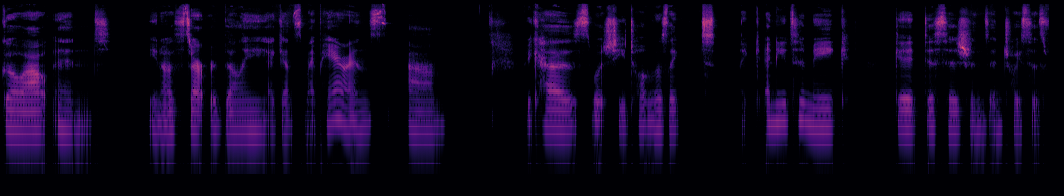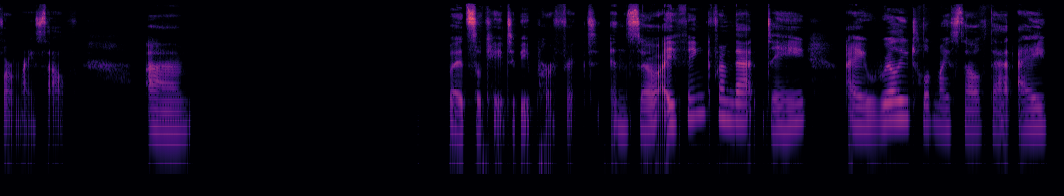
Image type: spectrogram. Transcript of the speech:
go out and, you know, start rebelling against my parents. Um because what she told me was like t- like I need to make good decisions and choices for myself. Um but it's okay to be perfect. And so I think from that day, I really told myself that I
